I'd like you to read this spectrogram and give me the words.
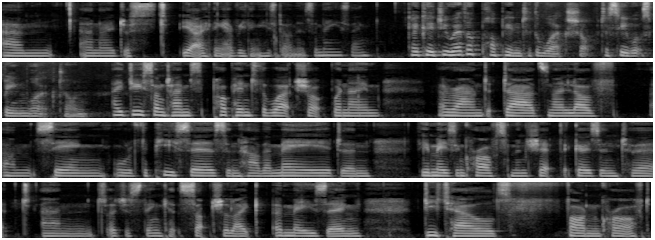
Um, and I just, yeah, I think everything he's done is amazing. Coco, do you ever pop into the workshop to see what's being worked on? I do sometimes pop into the workshop when I'm around at Dad's, and I love um, seeing all of the pieces and how they're made and the amazing craftsmanship that goes into it. And I just think it's such a like amazing, detailed, fun craft.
